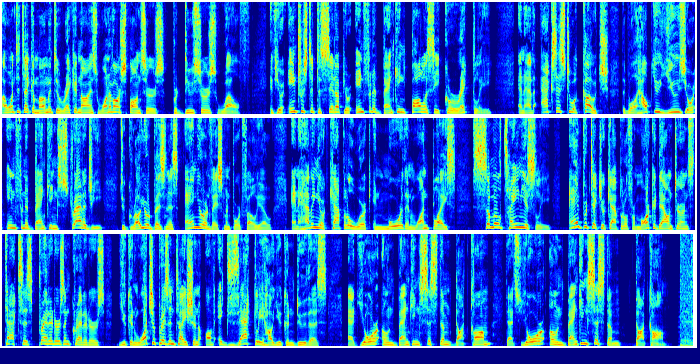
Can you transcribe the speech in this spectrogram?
I want to take a moment to recognize one of our sponsors, Producers Wealth. If you're interested to set up your infinite banking policy correctly and have access to a coach that will help you use your infinite banking strategy to grow your business and your investment portfolio and having your capital work in more than one place simultaneously and protect your capital from market downturns, taxes, predators, and creditors, you can watch a presentation of exactly how you can do this at yourownbankingsystem.com. That's yourownbankingsystem.com.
